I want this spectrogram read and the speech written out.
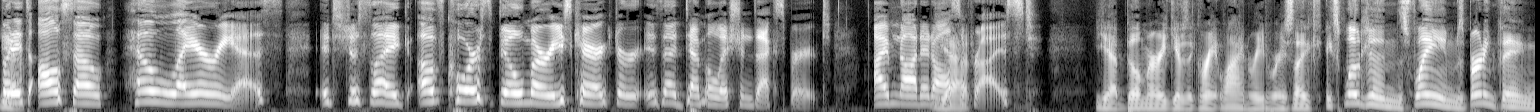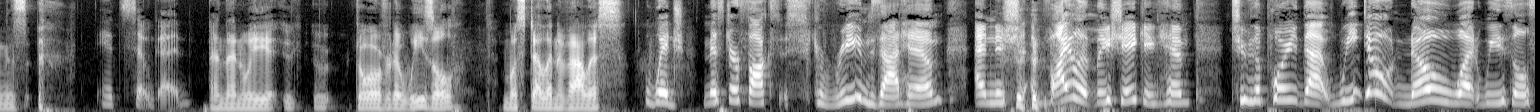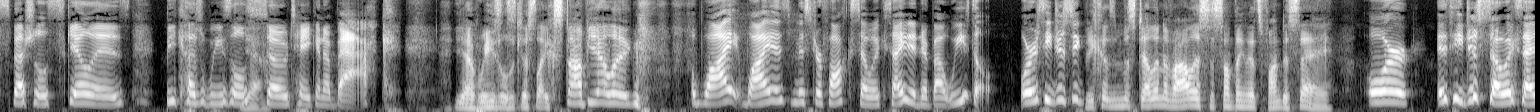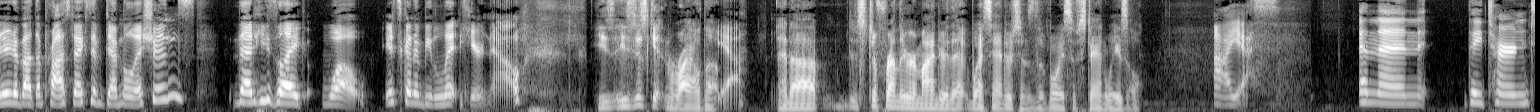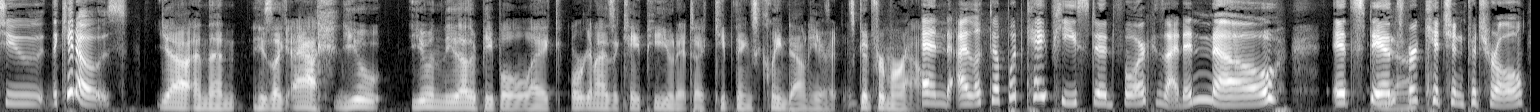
but Yeah. it's also hilarious. It's just like, of course, Bill Murray's character is a demolitions expert. I'm not at all Yeah. surprised. Yeah, Bill Murray gives a great line read where he's like, "Explosions, flames, burning things," It's so good. and then we go over to Weasel, Mustela nivalis. Which Mr. Fox screams at him and is sh- violently shaking him to the point that we don't know what Weasel's special skill is because Weasel's Yeah. so taken aback. Yeah, Weasel's just like, "Stop yelling," Why why is Mr. Fox so excited about Weasel? Or is he just because Mustela nivalis is something that's fun to say. or is he just so excited about the prospects of demolitions that he's like, "Whoa, it's going to be lit here now." He's he's just getting riled up. Yeah. And uh, just a friendly reminder that Wes Anderson's the voice of Stan Weasel. Ah, yes. And then they turn to the kiddos. Yeah, and then he's like, Ash, you you and the other people like organize a KP unit to keep things clean down here. It's good for morale. And I looked up what KP stood for because I didn't know. It stands Yeah. for Kitchen Patrol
